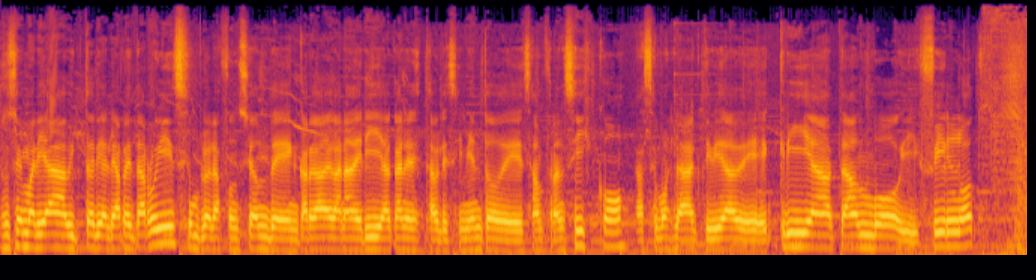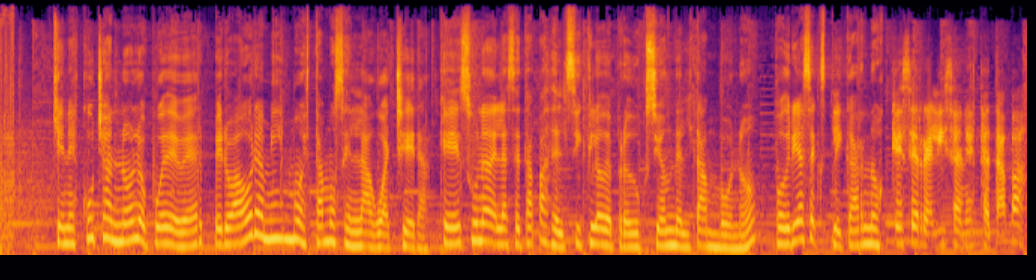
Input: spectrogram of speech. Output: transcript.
Yo soy María Victoria Learreta Ruiz, cumplo la función de encargada de ganadería acá en el establecimiento de San Francisco. Hacemos la actividad de cría, tambo y feedlot. Quien escucha no lo puede ver, pero ahora mismo estamos en la guachera, que es una de las etapas del ciclo de producción del tambo, ¿no? ¿Podrías explicarnos qué se realiza en esta etapa?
